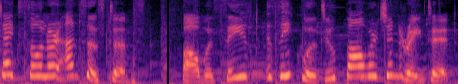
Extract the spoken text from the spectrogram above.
Tech Solar and Systems Power saved is equal to power generated.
